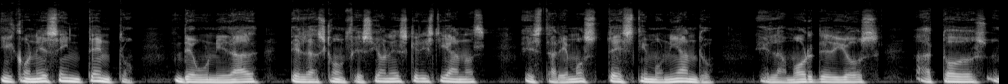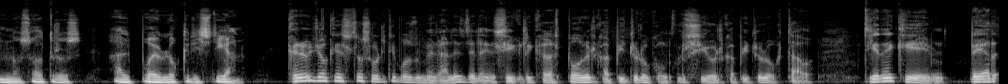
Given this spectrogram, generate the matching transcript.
y con ese intento de unidad de las confesiones cristianas estaremos testimoniando el amor de Dios a todos nosotros, al pueblo cristiano. Creo yo que estos últimos numerales de la encíclica, todo el capítulo conclusivo, el capítulo octavo, tiene que ver,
